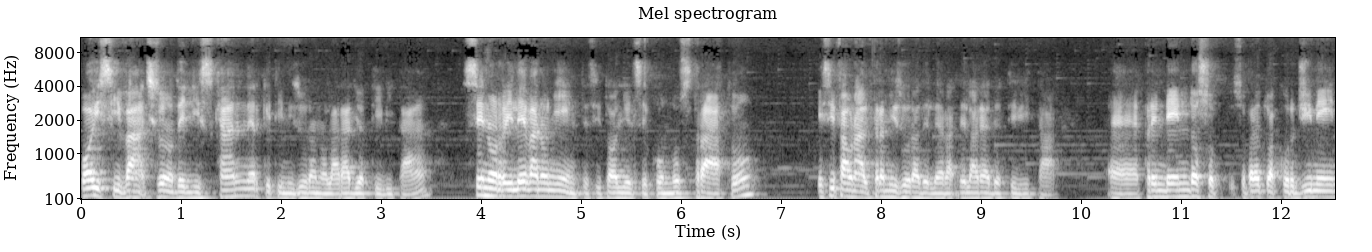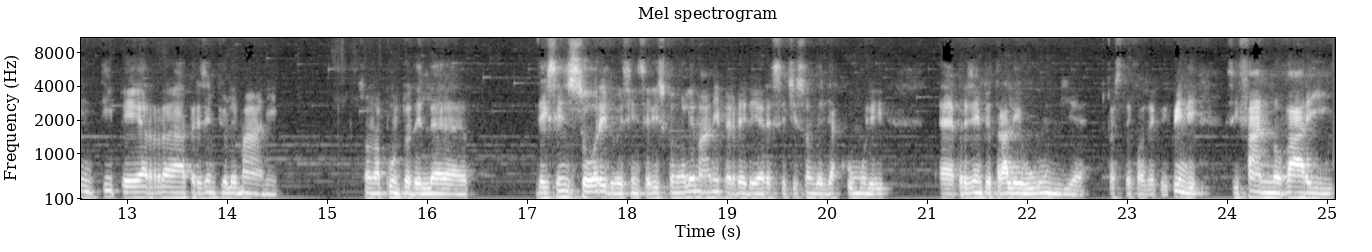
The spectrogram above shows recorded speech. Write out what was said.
poi si va, ci sono degli scanner che ti misurano la radioattività, se non rilevano niente si toglie il secondo strato e si fa un'altra misura delle, della radioattività, eh, prendendo so, soprattutto accorgimenti per, per esempio, le mani. Sono appunto del, dei sensori dove si inseriscono le mani per vedere se ci sono degli accumuli eh, per esempio tra le unghie, queste cose qui. Quindi si fanno vari,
